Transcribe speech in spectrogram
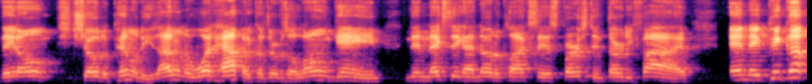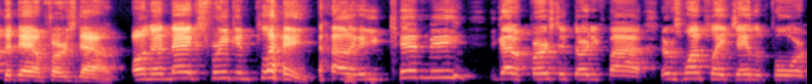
they don't show the penalties. I don't know what happened because there was a long game. Then next thing I know, the clock says first and 35, and they pick up the damn first down on the next freaking play. like, are you kidding me? You got a first and 35. There was one play, Jaylan Ford,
